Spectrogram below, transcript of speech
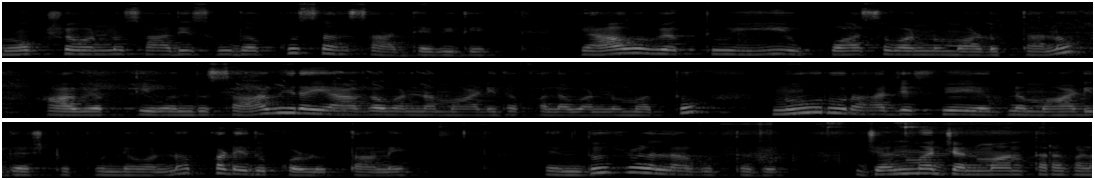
ಮೋಕ್ಷವನ್ನು ಸಾಧಿಸುವುದಕ್ಕೂ ಸಹ ಸಾಧ್ಯವಿದೆ. ಯಾವ ವ್ಯಕ್ತಿಯು ಈ ಉಪವಾಸವನ್ನು ಮಾಡುತ್ತಾನೋ ಆ ವ್ಯಕ್ತಿ ಒಂದು ಸಾವಿರ ಯಾಗವನ್ನು ಮಾಡಿದ ಫಲವನ್ನು ಮತ್ತು ನೂರು ರಾಜಸ್ವೀಯ ಯಜ್ಞ ಮಾಡಿದಷ್ಟು ಪುಣ್ಯವನ್ನು ಪಡೆದುಕೊಳ್ಳುತ್ತಾನೆ ಎಂದು ಹೇಳಲಾಗುತ್ತದೆ. ಜನ್ಮ ಜನ್ಮಾಂತರಗಳ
